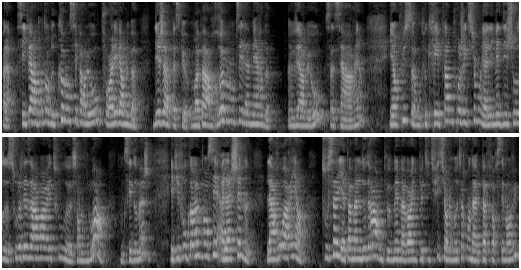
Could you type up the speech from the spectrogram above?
Voilà, c'est hyper important de commencer par le haut pour aller vers le bas. Déjà parce que on va pas remonter la merde vers le haut, ça sert à rien. Et en plus, on peut créer plein de projections et aller mettre des choses sous le réservoir et tout euh, sans le vouloir. Donc c'est dommage. Et puis il faut quand même penser à la chaîne, la roue arrière. Tout ça, il y a pas mal de gras. On peut même avoir une petite fuite sur le moteur qu'on n'a pas forcément vu.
